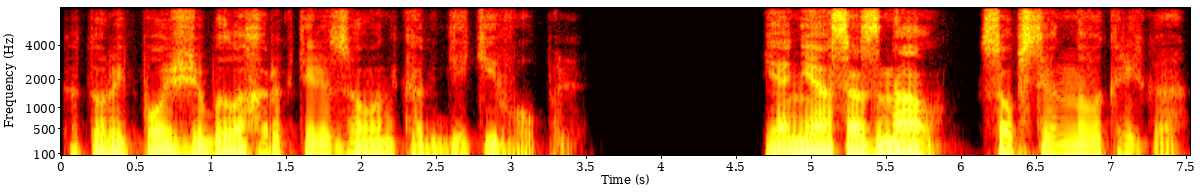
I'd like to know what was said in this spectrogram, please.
который позже был охарактеризован как дикий вопль. Я не осознал собственного крика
